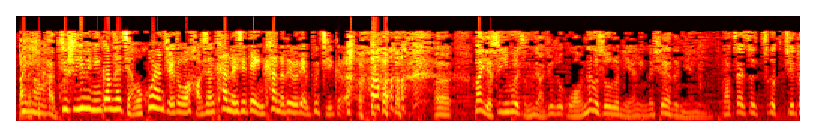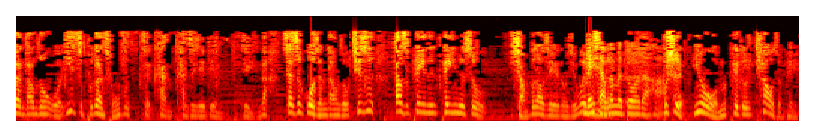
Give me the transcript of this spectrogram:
大哎家去看呀，吧。就是因为您刚才讲，我忽然觉得我好像看那些电影看的都有点不及格。呃，那也是因为怎么讲，就是我那个时候的年龄跟现在的年龄，那在这这个阶段当中，我一直不断重复在看看这些电影电影。那在这个过程当中，其实当时配音配音的时候想不到这些东西，为什么没想那么多的哈，不是，因为我们配都是跳着配，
